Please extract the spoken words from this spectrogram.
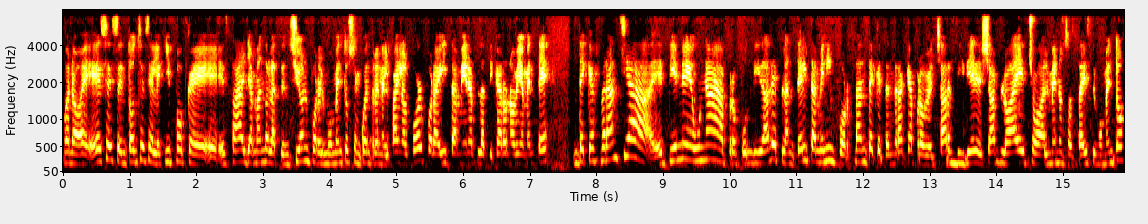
Bueno, ese es entonces el equipo que eh, está llamando la atención. Por el momento se encuentra en el Final Four. Por ahí también platicaron, obviamente, de que Francia eh, tiene una profundidad de plantel también importante que tendrá que aprovechar. Didier Deschamps lo ha hecho al menos hasta este momento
